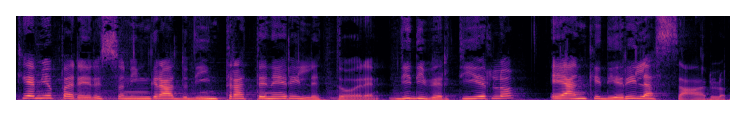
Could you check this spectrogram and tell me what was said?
che a mio parere sono in grado di intrattenere il lettore, di divertirlo e anche di rilassarlo,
